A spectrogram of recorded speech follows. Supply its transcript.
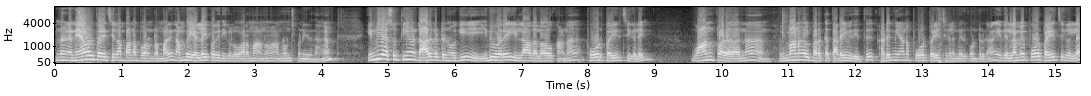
நாங்கள் நேவல் பயிற்சிலாம் பண்ண போகிறோன்ற மாதிரி நம்ம எல்லை பகுதிக்குள்ளே வரமாக அனௌன்ஸ் பண்ணியிருந்தாங்க. இந்தியா சுற்றியும் டார்கெட்டை நோக்கி இதுவரை இல்லாத அளவுக்கான போர் பயிற்சிகளை வான் பறன விமானங்கள் பறக்க தடை விதித்து கடுமையான போர் பயிற்சிகளை மேற்கொண்டிருக்காங்க. இது எல்லாமே போர் பயிற்சிகளில்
